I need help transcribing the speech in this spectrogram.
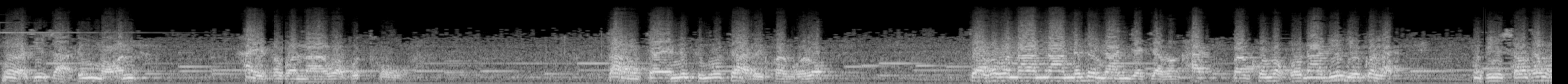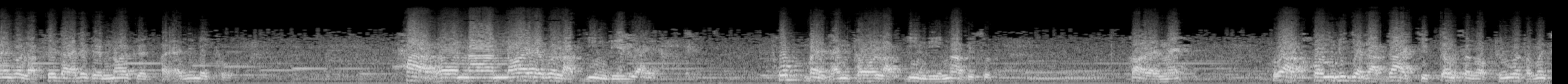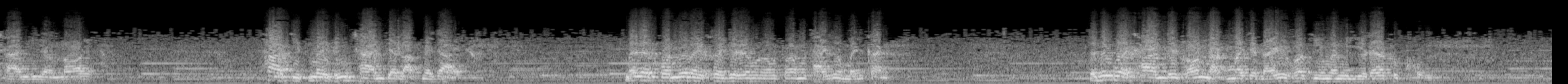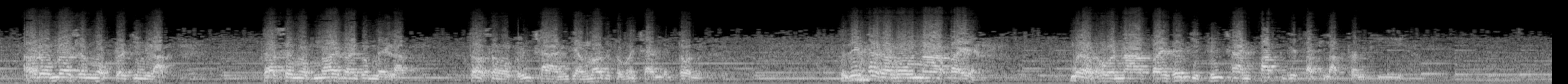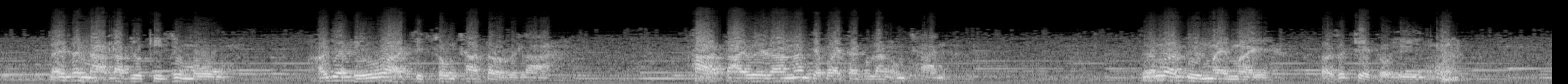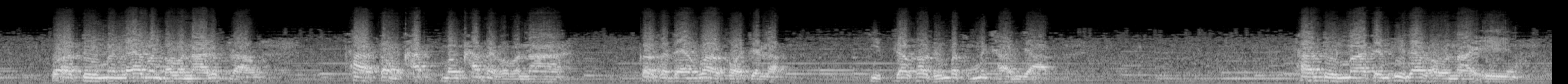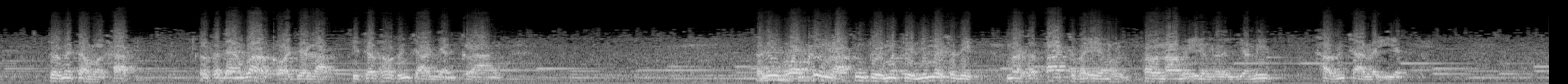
เมื่อศีรษะถึงหมอนให้ภาวนาว่าพุทโธ ตั้งใจนึกถึงพระเจ้าด้วยความเคารพจะภาวนานานนั้นไม่นานอยากจะบังคับ บางคนบอกภาวนาเยอะๆก็หลับบางทีสองสามครั้งก็หลับเสียดายได้เกินน้อยเกินไป อันนี้ไม่ถูก ถ้าภาวนาน้อยแล้วก็หลับยิ่งดีใหญ่พุทไม่ทันโทรหลับยิ่งดีมากที่สุด ก็อะไรไหม ว่าคนที่จะหลับได้จิตต้องสงบถึงวัฏมฌานอย่างน้อย ถ้าจิตไม่ถึงฌานจะหลับไม่ได้ไม่ได้คนก็เลยเคยจะลงลงกรรมฐานก็เหมือนกันจะนึกว่าฌานเป็นของหนักมาจากไหนความจริงมันมีอยู่แล้วทุกคน อารมณ์เราสงบเราจึงหลับ ถ้าสงบน้อยไปก็ไม่หลับ ต้องสงบถึงฌานอย่างน้อยปฐมฌานเป็นต้นทีนี้ถ้าเราภาวนาไป เมื่อภาวนาไปถ้าจิตถึงฌานปั๊บจะตัดหลับทันทีในขณะหลับอยู่กี่ชั่วโมง เขาจะถือว่าจิตทรงฌานตลอดเวลา ถ้าตายเวลานั้นจะไปตามกำลังของฌานแล้วเมื่อตื่นใหม่ๆก็สังเกตตัวเองว่าตื่นมันแล้วมันภาวนาหรือเปล่า ถ้าต้องคัดบังคับให้ภาวนา ก็แสดงว่าก่อนจะหลับ จิตจะเข้าถึงปฐมฌานหยาบถ้าตื่นมาเต็มที่แล้วภาวนาเองโดยไม่ต้องบังคับ ก็แสดงว่าก่อนจะหลับจิตจะเข้าถึงฌานอย่างกลางอันนี้พอครึ่งหลับครึ่งตื่นมันตื่นยังไม่สนิทมาสตาร์ทจะมาเองภาวนามาเองเลย อย่างนี้เข้าถึงฌานละเอียด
